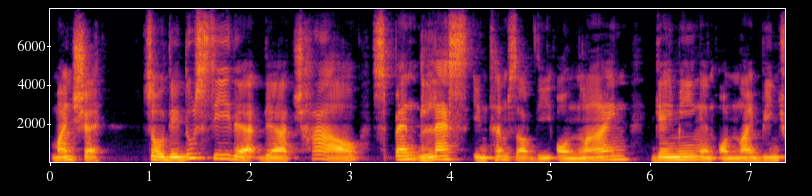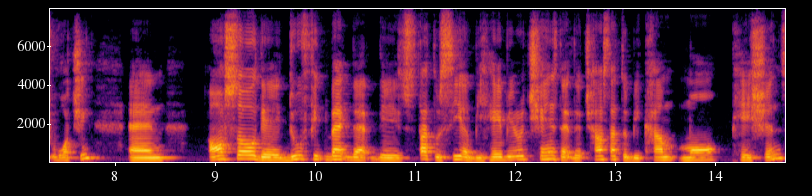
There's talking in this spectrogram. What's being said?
mind share. So they do see that their child spend less in terms of the online gaming and online binge watching, and also they do feedback that they start to see a behavioral change that the child start to become more patient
